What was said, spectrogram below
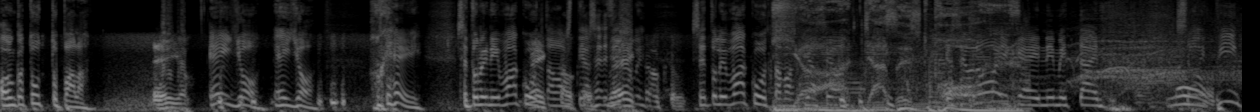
Onko tuttu pala? Ei oo. Ei joo, ei joo. Okei, se tuli niin vakuuttavasti ja se, se, tuli, se tuli vakuuttavasti ja se on, ja se on oikein nimittäin. Se oli Pink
